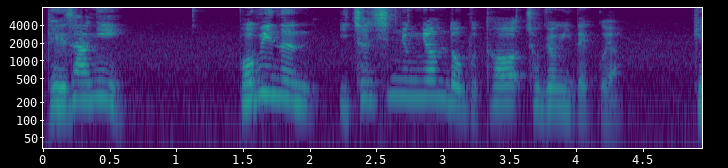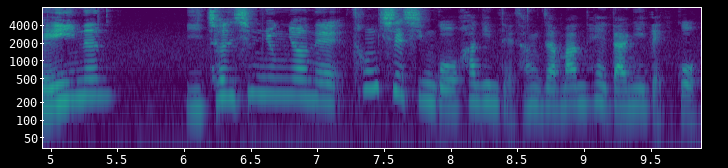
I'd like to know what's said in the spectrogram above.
대상이 법인은 2016년도부터 적용이 됐고요. 개인은 2016년에 성실 신고 확인 대상자만 해당이 됐고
